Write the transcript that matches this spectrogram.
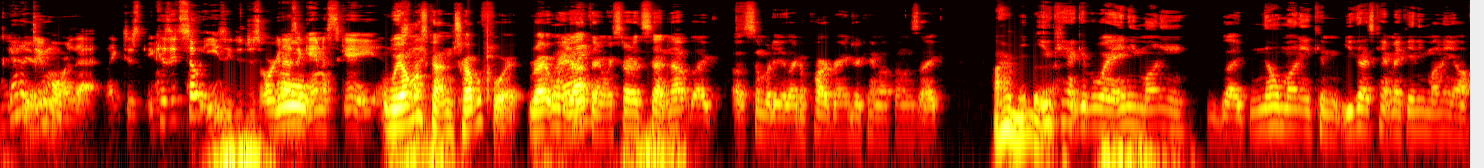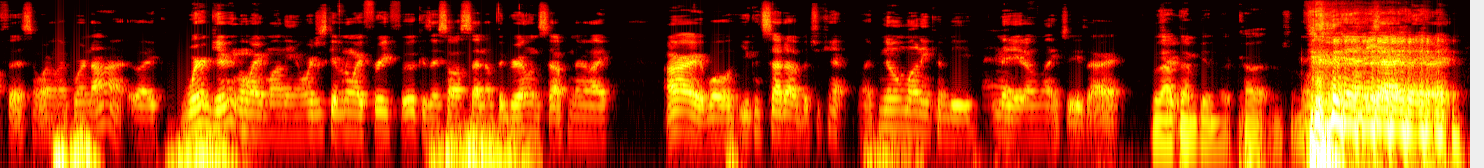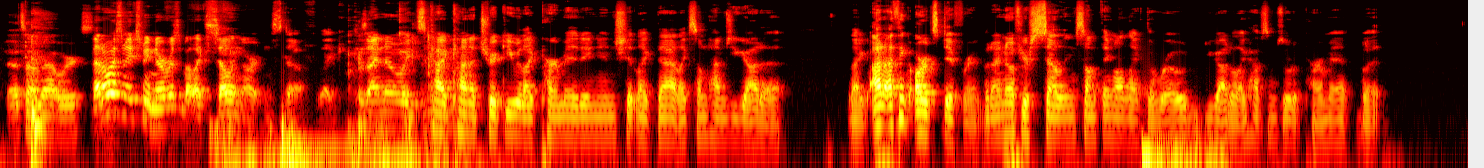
You gotta Yeah. do more of that, like just because it's so easy to just organize a game of skate. And We almost like, got in trouble for it right when we got there and we started setting up. Like uh, somebody, like a park ranger, came up and was like, I remember "You that. can't give away any money. Like no money can. You guys can't make any money off this." And we're like, "We're not. Like we're giving away money and we're just giving away free food because they saw us setting up the grill and stuff." And they're like, "All right, well you can set up, but you can't. Like no money can be made." I'm like, "Geez, all right." Without Sure. them getting their cut or something. Yeah, exactly. Right. That's how that works. That always makes me nervous about like selling art and stuff, like because I know it's kind kind of tricky with like permitting and shit like that. Like sometimes you gotta, like I, I think art's different, but I know if you're selling something on like the road, you gotta like have some sort of permit. But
